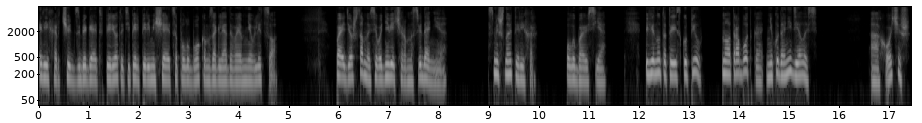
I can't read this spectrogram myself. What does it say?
Рихард чуть забегает вперед и теперь перемещается полубоком, заглядывая мне в лицо. Пойдешь со мной сегодня вечером на свидание. Смешной ты, Рихар. Улыбаюсь я. Вину-то ты искупил, но отработка никуда не делась. А хочешь?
